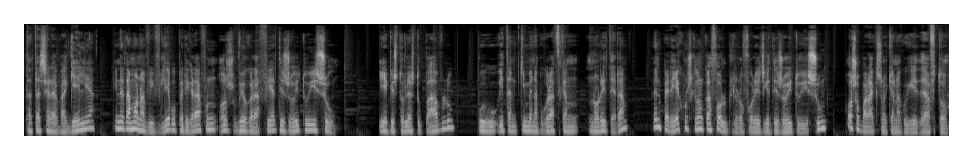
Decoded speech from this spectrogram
Τα τέσσερα Ευαγγέλια είναι τα μόνα βιβλία που περιγράφουν ως βιογραφία τη ζωή του Ιησού. Οι επιστολές του Παύλου, που ήταν κείμενα που γράφτηκαν νωρίτερα, δεν περιέχουν σχεδόν καθόλου πληροφορίες για τη ζωή του Ιησού, όσο παράξενο και αν ακούγεται αυτό.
